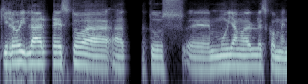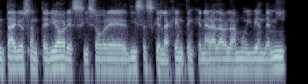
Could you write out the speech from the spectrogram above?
quiero hilar esto a, tus eh, muy amables comentarios anteriores y sobre, dices que la gente en general habla muy bien de mí.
